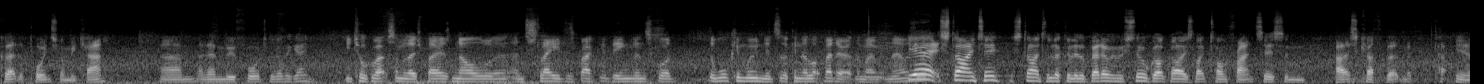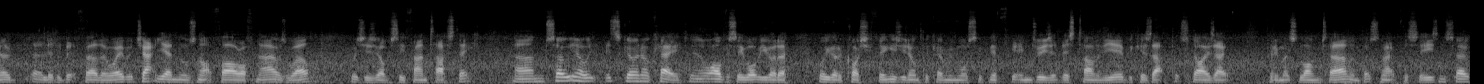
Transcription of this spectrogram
collect the points when we can, um, and then move forward to another game. You talk about some of those players, Nowell and Slade is back at the England squad. The walking wounded's looking a lot better at the moment now. yeah, it? it's starting to. It's starting to look a little better. We've still got guys like Tom Francis and Alex Cuthbert, you know, a little bit further away, but Jack Yeandle's not far off now as well, which is obviously fantastic. Um, so you know it's going okay. You know, obviously what you got to what you got to cross your fingers. You don't pick any more significant injuries at this time of the year because that puts guys out pretty much long term and puts them out for the season. So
